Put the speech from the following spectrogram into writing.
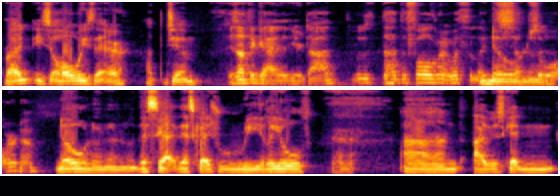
right? He's always there at the gym. "Is that the guy that your dad was had to fall out with? Like, No, sips no, water? No. No, no, no, no. This guy, this guy's really old, Uh-huh. and I was getting.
